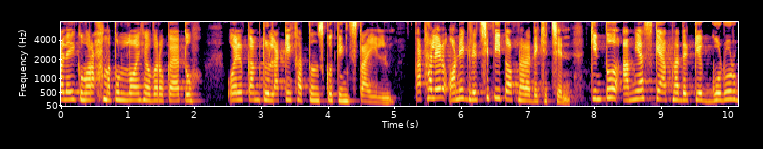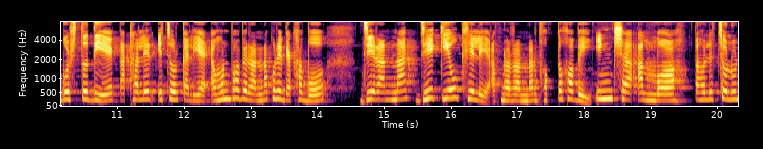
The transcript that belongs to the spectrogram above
আলাইকুম রহমতুল্লাহ বরকাত ওয়েলকাম টু লাকি খাতুনস কুকিং স্টাইল। কাঁঠালের অনেক রেসিপি তো আপনারা দেখেছেন, কিন্তু আমি আজকে আপনাদেরকে গরুর গোস্ত দিয়ে কাঁঠালের এঁচড় কালিয়া এমনভাবে রান্না করে দেখাবো যে রান্না, যে কেউ খেলে আপনার রান্নার ভক্ত হবেই। ইনশা আল্লাহ তাহলে চলুন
